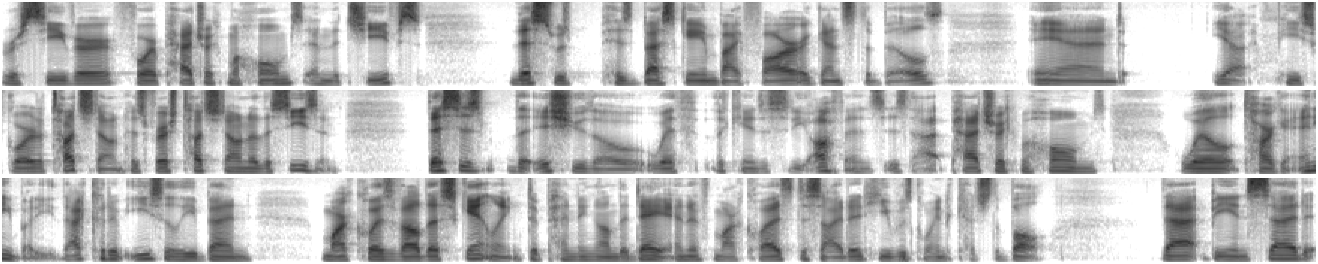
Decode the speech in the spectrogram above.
receiver for Patrick Mahomes and the Chiefs. This was his best game by far against the Bills. And yeah, he scored a touchdown, his first touchdown of the season. This is the issue though with the Kansas City offense is that Patrick Mahomes will target anybody. That could have easily been Marquez Valdes Scantling, depending on the day, and if Marquez decided he was going to catch the ball. That being said,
